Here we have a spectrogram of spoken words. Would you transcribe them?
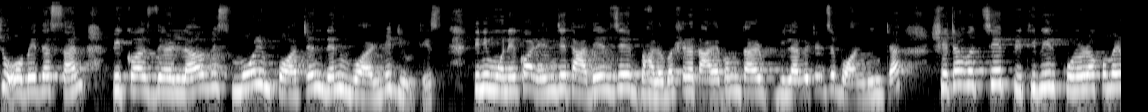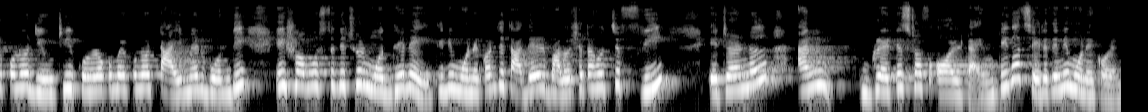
to obey the sun because their love is more important than worldly duties. তিনি মনে করেন যে তাদের যে ভালোবাসাটা, তার এবং তার বিলাভেটের যে বন্ডিংটা সেটা হচ্ছে পৃথিবীর কোনো রকমের কোনো ডিউটি কোনো রকমের কোনো টাইমের গন্ডি এই সমস্ত কিছুর মধ্যে নেই। তিনি মনে করেন যে তাদের ভালোবাসাটা হচ্ছে free eternal and greatest of all time ঠিক আছে? এটা তিনি মনে করেন।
